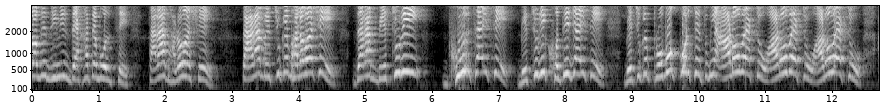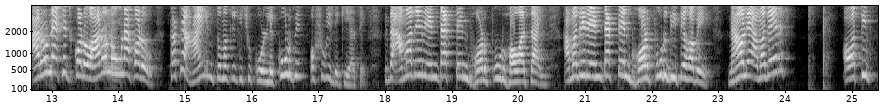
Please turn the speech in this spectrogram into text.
রগে জিনিস দেখাতে বলছে। তারা ভালোবাসে, তারা বেচুকে ভালোবাসে। যারা বেচুরি ভুল চাইছে, বেচুরি ক্ষতি চাইছে, বেচুকে প্রভোগ করছে, তুমি আরও বেচো আরও বেচো আরও বেচো আরও ন্যাকেট করো আরও নোংরা করো। তাতে আইন তোমাকে কিছু করলে করবে, অসুবিধে কি আছে? কিন্তু আমাদের এন্টারটেন ভরপুর হওয়া চাই। আমাদের এন্টারটেন ভরপুর দিতে হবে। না হলে আমাদের অতৃপ্ত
